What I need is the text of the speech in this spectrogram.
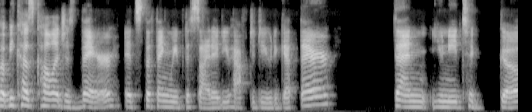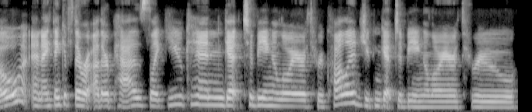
but because college is there, it's the thing we've decided you have to do to get there, then you need to go. And I think if there were other paths, like you can get to being a lawyer through college, you can get to being a lawyer through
